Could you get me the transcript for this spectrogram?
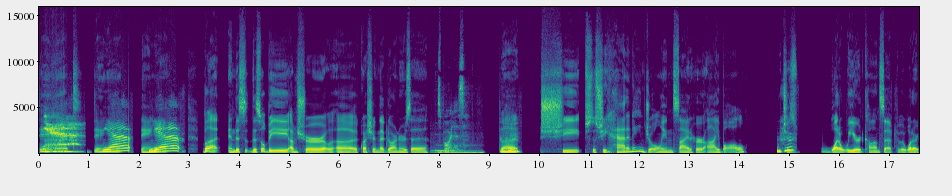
dang Yeah. it, dang it, Yeah. dang it. Yeah. But and this this will be, I'm sure, uh, a question that garners a Spoilers. but Mhm. she so she had an angel inside her eyeball which Mhm. is what a weird concept but what a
